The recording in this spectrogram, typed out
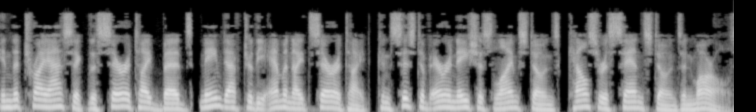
in the Triassic the ceratite beds, named after the ammonite ceratite, consist of arenaceous limestones, calcareous sandstones and marls.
